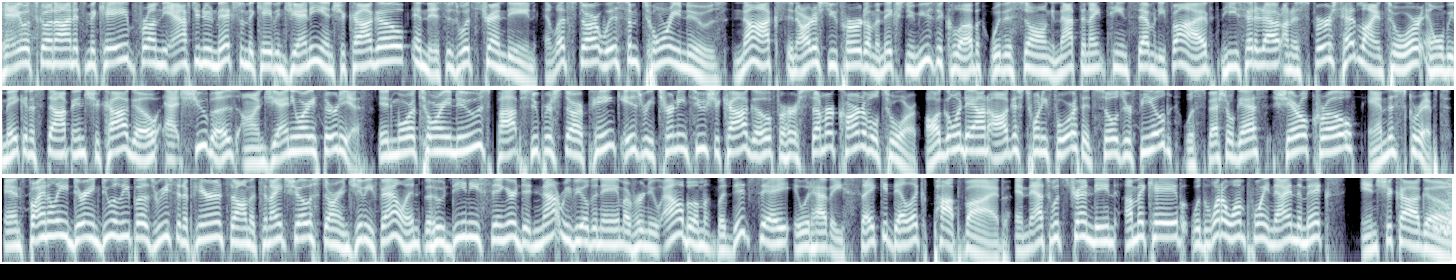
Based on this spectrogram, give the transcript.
Hey, what's going on? It's McCabe from the Afternoon Mix with McCabe and Jenny in Chicago, and this is what's trending. And let's start with some touring news. Knox, an artist you've heard on the Mix New Music Club with his song Not the 1975, he's headed out on his first headline tour and will be making a stop in Chicago at Schubas on January 30th. In more touring news, pop superstar Pink is returning to Chicago for her summer carnival tour, all going down August 24th at Soldier Field with special guests Sheryl Crow and The Script. And finally, during during Dua Lipa's recent appearance on The Tonight Show starring Jimmy Fallon, the Houdini singer did not reveal the name of her new album, but did say it would have a psychedelic pop vibe. And that's what's trending. I'm McCabe with 101.9 The Mix in Chicago.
